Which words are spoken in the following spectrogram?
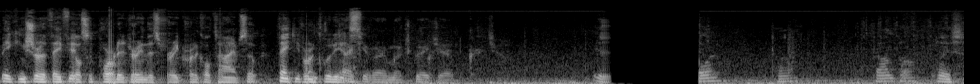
making sure that they feel supported during this very critical time. So thank you for including us. Thank us. you very much. Great job. Great job. Is Tom? Tom? Tom, Paul? Please.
